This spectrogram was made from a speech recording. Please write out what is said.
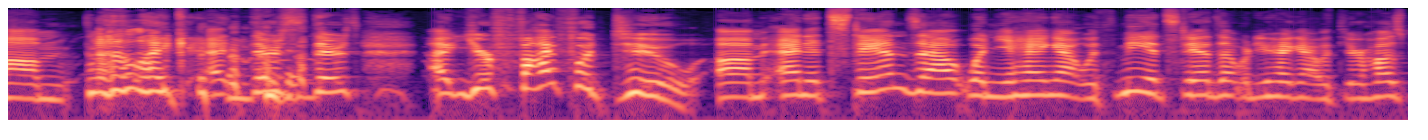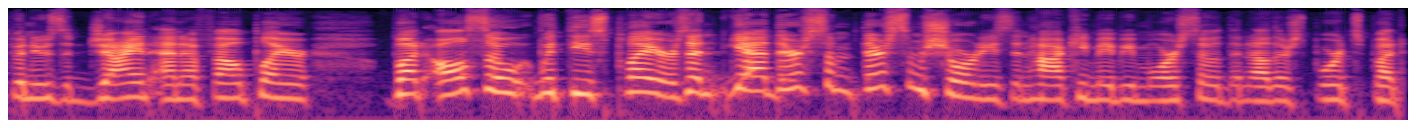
Um, like uh, there's there's uh, you're five foot two, um, and it stands out when you hang out with me. It stands out when you hang out with your husband, who's a giant NFL player. but also with these players. And yeah, there's some there's some shorties in hockey, maybe more so than other sports. But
